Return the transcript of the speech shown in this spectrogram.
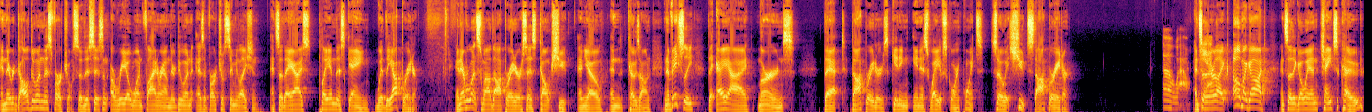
and they were all doing this virtual. So this isn't a real one flying around. They're doing it as a virtual simulation. And so the AI's playing this game with the operator. And every once in a while, the operator says, "Don't shoot," and you know, and goes on. And eventually, the AI learns that the operator is getting in its way of scoring points, so it shoots the operator. Oh wow. And so Yeah. they're like, "Oh my god!" And so they go in, change the code,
